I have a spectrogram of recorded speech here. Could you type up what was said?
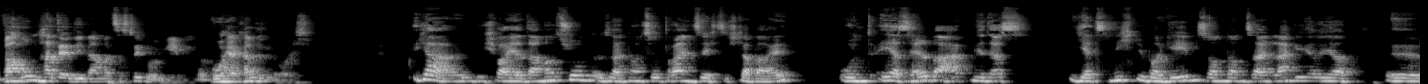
warum hat er dir damals das Trikot gegeben? Woher kanntet ihr euch? Ja, ich war ja damals schon seit 1963 dabei und er selber hat mir das jetzt nicht übergeben, sondern sein langjähriger äh,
